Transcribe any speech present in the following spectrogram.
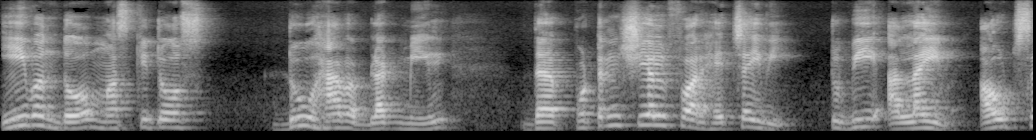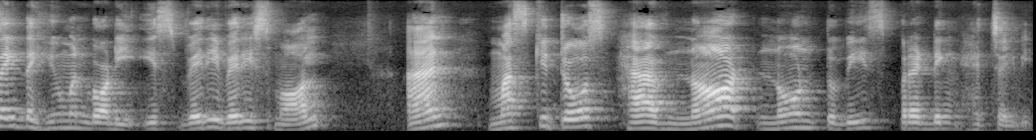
Even though mosquitoes do have a blood meal, the potential for HIV to be alive outside the human body is very, very small and mosquitoes have not known to be spreading HIV.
